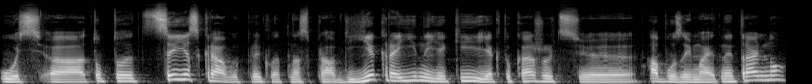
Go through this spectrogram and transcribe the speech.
Ось, е, тобто, це яскравий приклад насправді. Є країни, які, як то кажуть, е, або займають нейтрально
